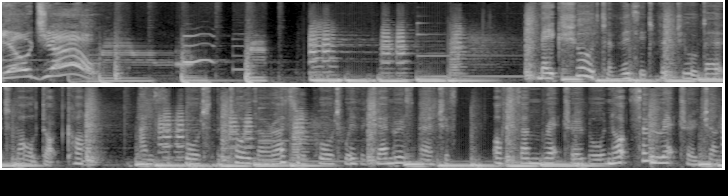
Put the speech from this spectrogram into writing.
Yo, Joe! Make sure to visit virtualdirtmall.com and support the Toys R Us report with a generous purchase of some retro or not so retro junk.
